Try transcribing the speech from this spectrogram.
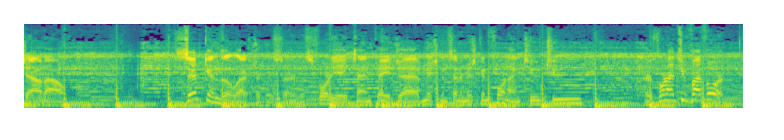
Shout out. Simpkins Electrical Service, 4810 Page Ave, Michigan Center, Michigan, 4922 or 49254.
